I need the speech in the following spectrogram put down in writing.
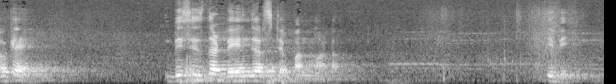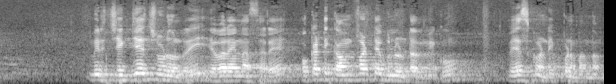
Okay? This is the danger step అన్నమాట. ఇది. మీరు చెక్ చేసి చూడండి ఎవరైనా సరే ఒకటి కంఫర్టబుల్ ఉంటుంది మీకు. వేసుకోండి ఇప్పుడు మందం.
